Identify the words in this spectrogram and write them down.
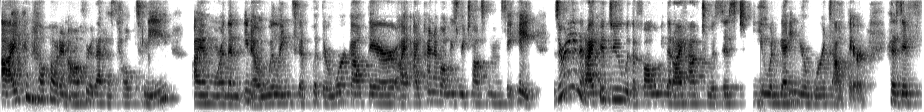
i can help out an author that has helped me I am more than, you know, willing to put their work out there. I, I kind of always reach out to them and say, hey, is there anything that I could do with the following that I have to assist you in getting your words out there? Because if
